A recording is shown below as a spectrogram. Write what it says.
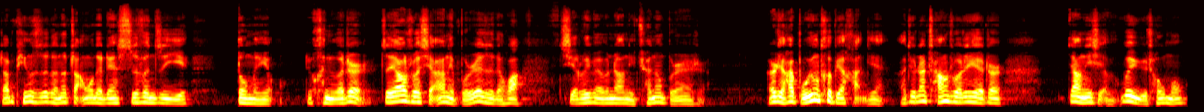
咱平时可能掌握的连十分之一都没有，就很多字儿。真要说想让你不认识的话，写出一篇文章你全都不认识，而且还不用特别罕见啊。就咱常说这些字儿，让你写未雨绸缪，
